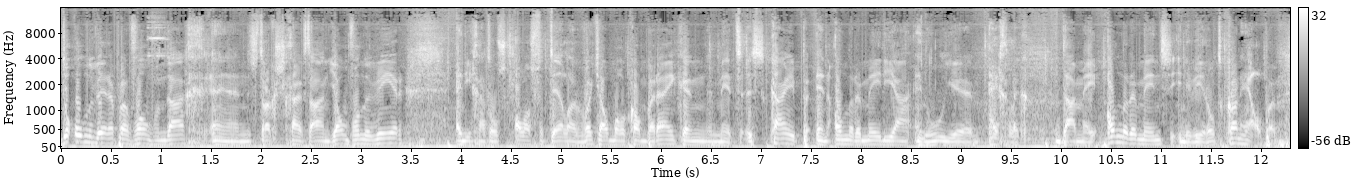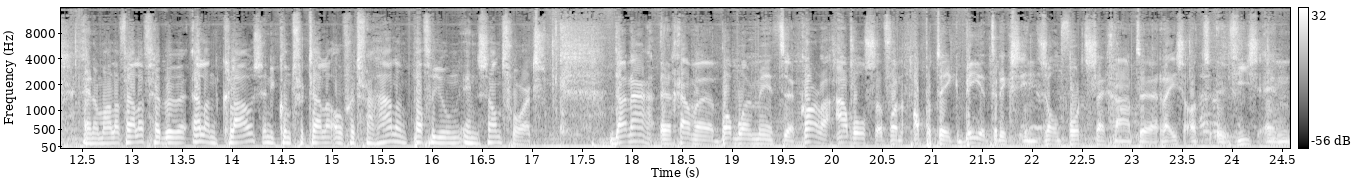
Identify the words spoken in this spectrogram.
de onderwerpen van vandaag. En straks schuift aan Jan van der Weer. En die gaat ons alles vertellen wat je allemaal kan bereiken met Skype en andere media. En hoe je eigenlijk daarmee andere mensen in de wereld kan helpen. En om half elf hebben we Ellen Klaus en die komt vertellen over het verhalenpaviljoen in Zandvoort. Daarna uh, gaan we babbelen met uh, Carla Abels van Apotheek Beatrix in Zandvoort. Zij gaat uh, reisadvies en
